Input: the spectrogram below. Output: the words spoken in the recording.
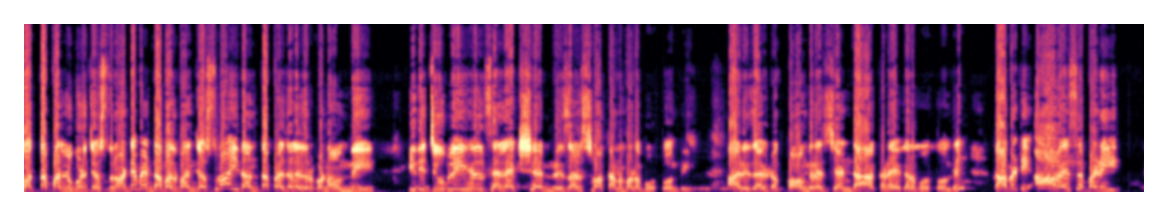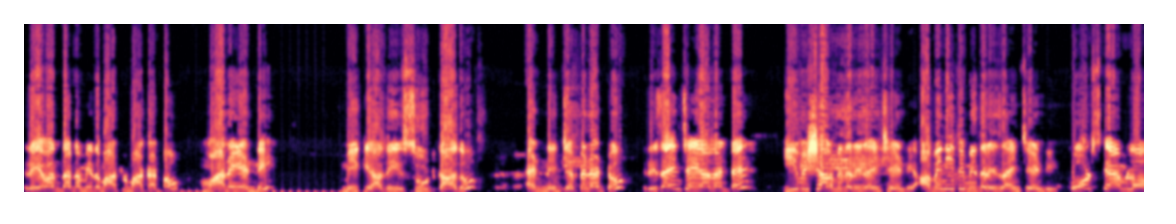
కొత్త పనులు కూడా చేస్తున్నాం. అంటే మేము డబల్ పని చేస్తున్నాం. ఇదంతా ప్రజలు ఎదుర్కొన్న ఉంది. ఇది జూబ్లీ హిల్స్ ఎలక్షన్ రిజల్ట్స్లో కనబడబోతోంది. ఆ రిజల్ట్ కాంగ్రెస్ జెండా అక్కడ ఎగరబోతోంది. కాబట్టి ఆవేశపడి రేవంత్ అన్న మీద మాటలు మాట్లాడటం మానేయండి. మీకు అది సూట్ కాదు. అండ్ నేను చెప్పినట్టు రిజైన్ చేయాలంటే ఈ విషయాల మీద రిజైన్ చేయండి. అవినీతి మీద రిజైన్ చేయండి. కోర్ట్ స్కామ్లో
